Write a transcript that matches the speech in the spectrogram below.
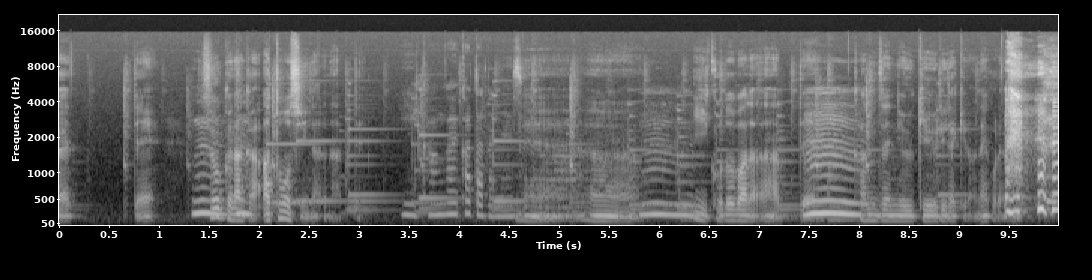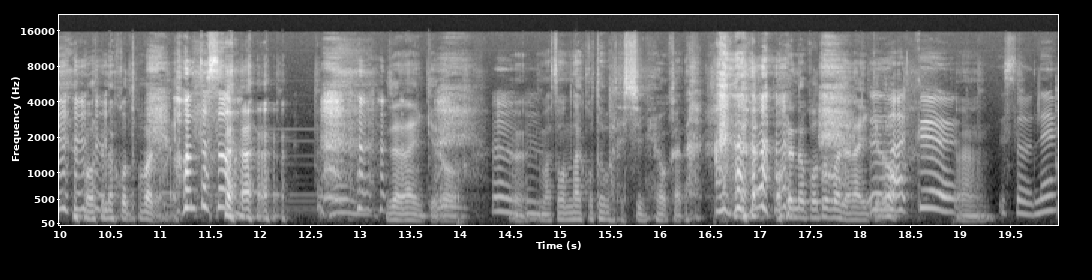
えってすごくなんか後押しになるなって、いい考え方だねそれは、ねうん。うん。いい言葉だなってうん。完全に受け売りだけどねこれね 俺の言葉じゃない。本当そう。じゃないけど、うんうん。うん。まあそんな言葉で締めようかな。俺の言葉じゃないけど、うまうく、ん。そうね。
